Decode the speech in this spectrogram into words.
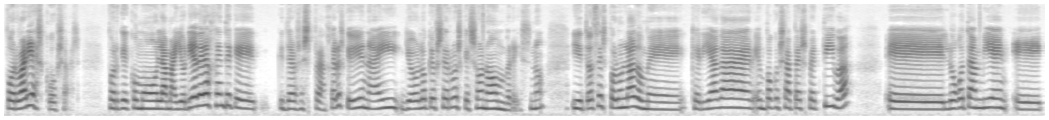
por varias cosas. Porque como la mayoría de la gente que, de los extranjeros que viven ahí, yo lo que observo es que son hombres, ¿no? Y entonces, por un lado, me quería dar un poco esa perspectiva. eh, luego también eh,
